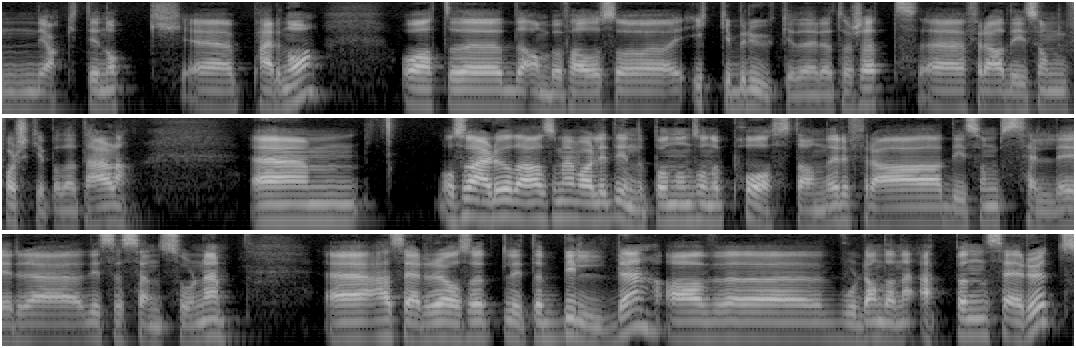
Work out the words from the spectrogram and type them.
nøyaktig nok per nå. Og at det anbefales å ikke bruke det, rett og slett, fra de som forsker på dette her. da. Og så er det jo da, som jeg var litt inne på, noen sånne påstander fra de som selger uh, disse sensorene. Uh, her ser dere også et lite bilde av uh, hvordan denne appen ser ut.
